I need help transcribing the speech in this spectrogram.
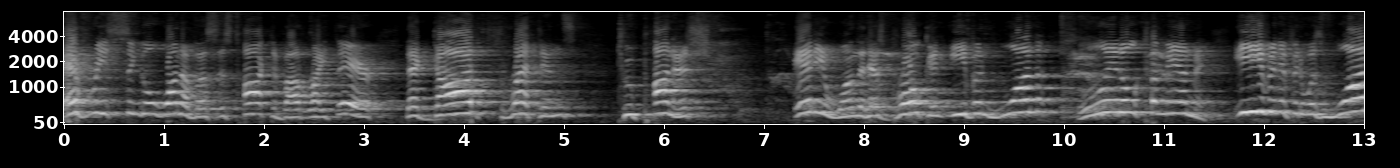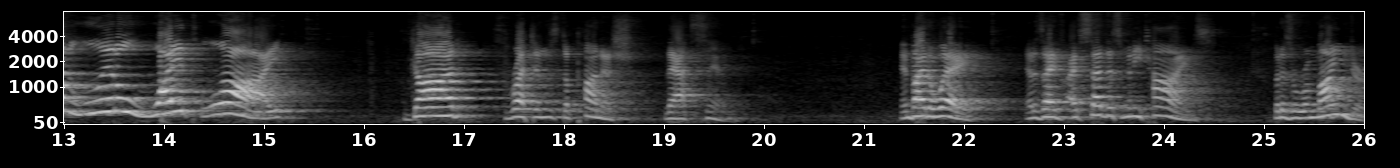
every single one of us is talked about right there that God threatens to punish anyone that has broken even one little commandment. Even if it was one little white lie, God threatens to punish that sin. And by the way, and as I've, I've said this many times, but as a reminder,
